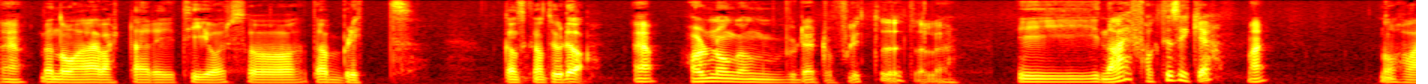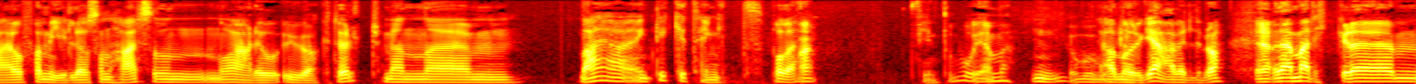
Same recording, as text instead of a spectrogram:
Ja. Men nå har jeg vært der i ti år, så det har blitt ganske naturlig, da. ja. Har du noen gang vurdert å flytte dit, eller? I, nei, faktisk ikke. Nei. Nå har jeg jo familie og sånn her, så nå er det jo uaktuelt. Men um, nei, jeg har egentlig ikke tenkt på det. Nei. Fint å bo hjemme. Mm. Ja, Norge er veldig bra. Ja. Men jeg merker det um,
